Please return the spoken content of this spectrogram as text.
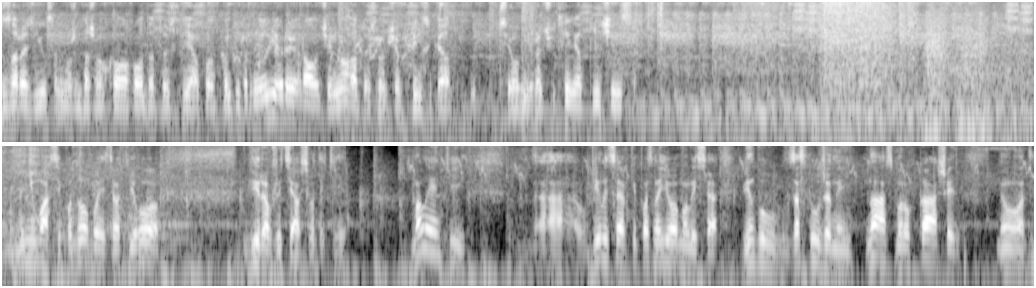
заразился, может даже около года. То есть я в компьютерные игры играл очень много, то есть вообще, в принципе, от всего мира чуть ли не отключился. Мені Максі подобається, от його віра в життя все-таки. Маленький, в Білій церкві познайомилися, він був застуджений, насморок, кашель. Ну, от, е,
